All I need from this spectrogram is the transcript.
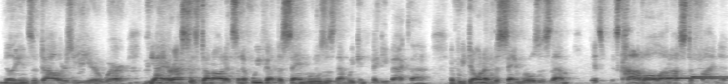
millions of dollars a year where the IRS has done audits, and if we've got the same rules as them, we can piggyback that. If we don't have the same rules as them, it's, it's kind of all on us to find it.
